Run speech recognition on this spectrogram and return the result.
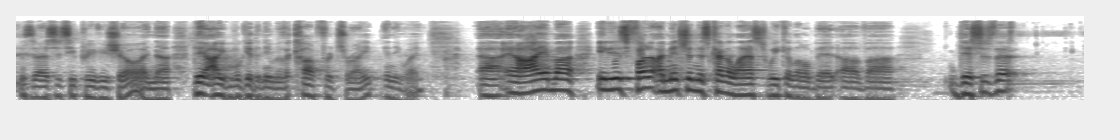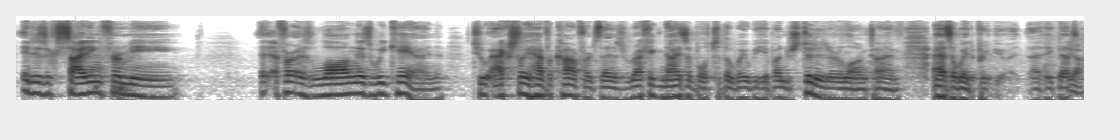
This is our SEC preview show, and uh, the, I will get the name of the conference right anyway. Uh, and I am. Uh, it is fun. I mentioned this kind of last week a little bit. Of uh, this is the. It is exciting for me for as long as we can to actually have a conference that is recognizable to the way we have understood it for a long time as a way to preview it. I think that's Yeah.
